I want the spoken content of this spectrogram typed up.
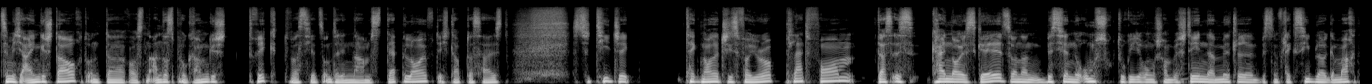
ziemlich eingestaucht und daraus ein anderes Programm gestrickt, was jetzt unter dem Namen STEP läuft. Ich glaube, das heißt Strategic Technologies for Europe Plattform das ist kein neues Geld, sondern ein bisschen eine Umstrukturierung schon bestehender Mittel, ein bisschen flexibler gemacht.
